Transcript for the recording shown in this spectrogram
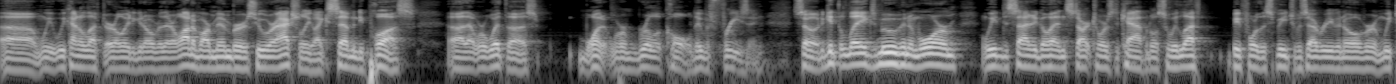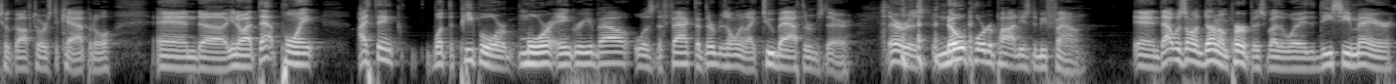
uh, we we kind of left early to get over there. A lot of our members who were actually like seventy plus uh, that were with us what were real cold. It was freezing. So to get the legs moving and warm, we decided to go ahead and start towards the Capitol. So we left before the speech was ever even over, and we took off towards the Capitol. And uh, you know, at that point, I think what the people were more angry about was the fact that there was only like two bathrooms there. There was no porta potties to be found, and that was on done on purpose, by the way. The DC mayor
